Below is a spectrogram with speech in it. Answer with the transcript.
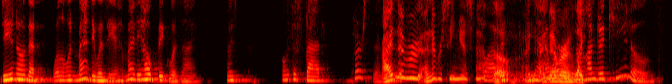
Do you know that? Well, when Maddie was here, Maddie, how big was I? I was, I was a fat person. I never, I never seen you as fat well, though. I, was, I, yeah, I I never was, like. 100 kilos.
